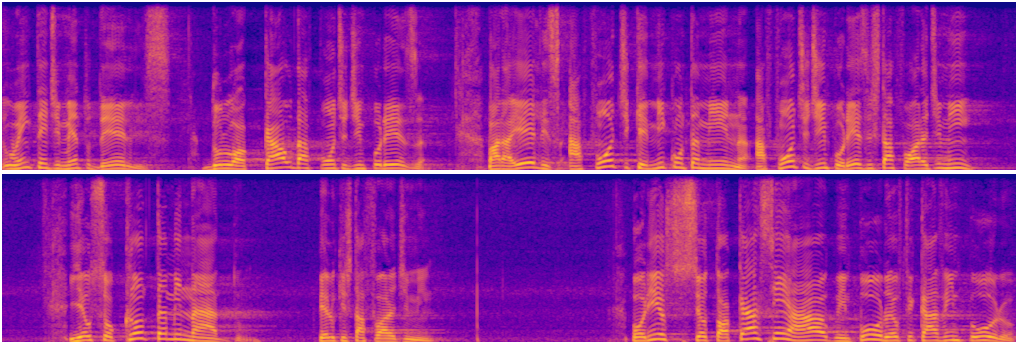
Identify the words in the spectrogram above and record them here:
o entendimento deles do local da fonte de impureza. Para eles, a fonte que me contamina, a fonte de impureza está fora de mim. E eu sou contaminado pelo que está fora de mim. Por isso, se eu tocasse em algo impuro, eu ficava impuro.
